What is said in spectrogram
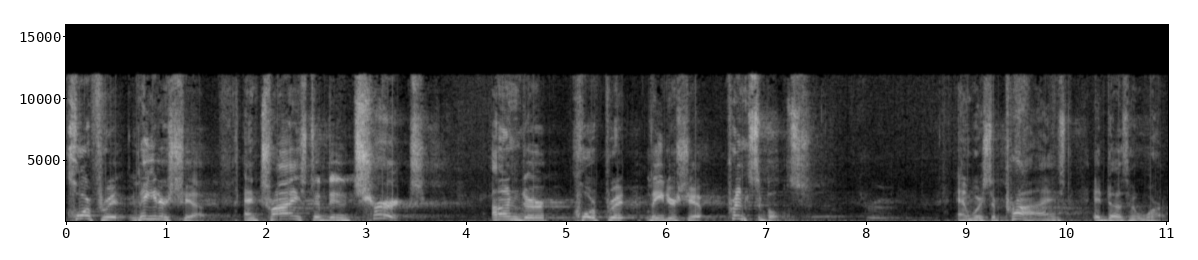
corporate leadership and tries to do church under corporate leadership principles. And we're surprised it doesn't work.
